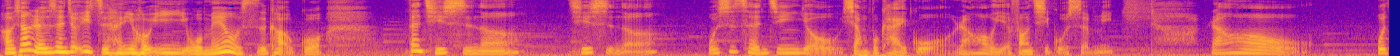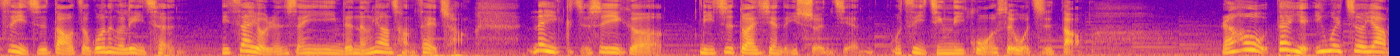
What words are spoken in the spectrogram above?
好像人生就一直很有意义。我没有思考过。但其实呢，其实呢，我是曾经有想不开过，然后也放弃过生命。然后我自己知道，走过那个历程，你再有人生意义，你的能量场再长，那只是一个理智断线的一瞬间。我自己经历过，所以我知道。然后，但也因为这样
